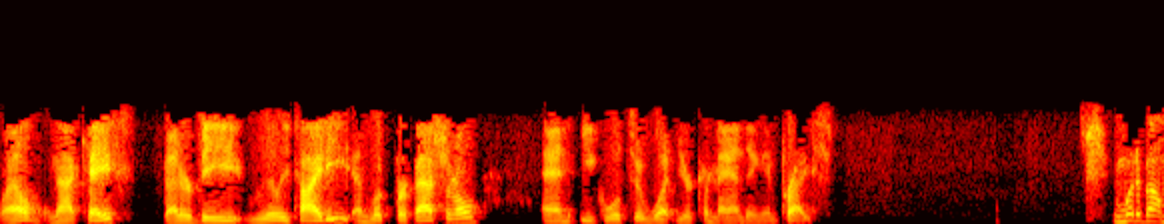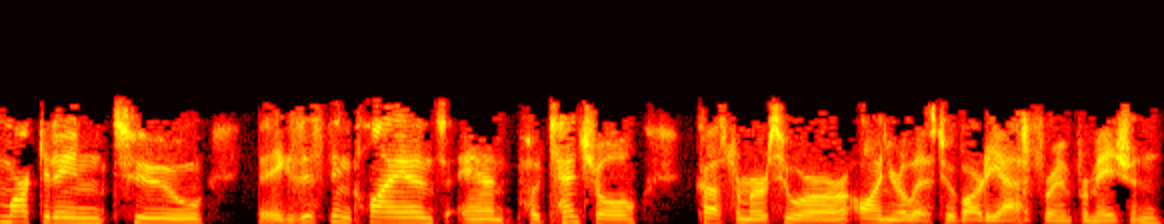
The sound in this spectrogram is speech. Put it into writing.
Well, in that case, better be really tidy and look professional and equal to what you're commanding in price. And what about marketing to existing clients and potential customers who are on your list, who have already asked for information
